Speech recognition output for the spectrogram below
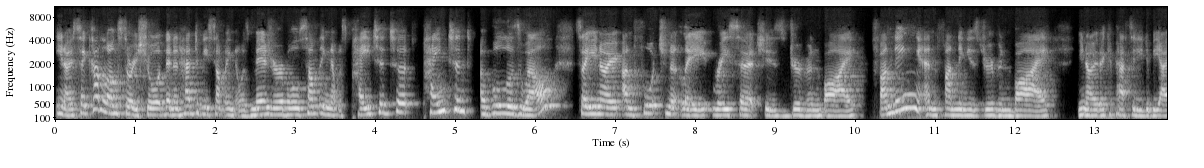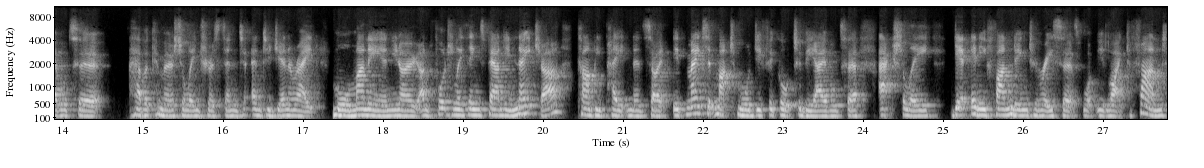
you know, so cut a long story short, then it had to be something that was measurable, something that was patented, patentable as well. So, you know, unfortunately, research is driven by funding, and funding is driven by, you know, the capacity to be able to have a commercial interest and and to generate more money. And you know unfortunately things found in nature can't be patented. So it, it makes it much more difficult to be able to actually get any funding to research what you'd like to fund.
